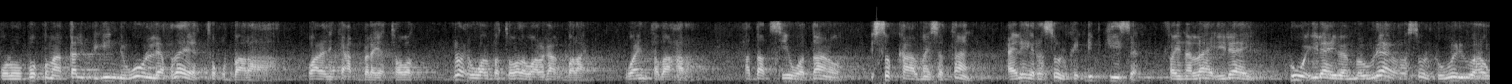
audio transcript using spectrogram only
قلوبكما قلبين وول لحظة تقبلا. ولا أقبل يتوض. روح والبطوضة ولا أقبلا. وإن تظاهر. حتى تسي ودانو. السكة الميستان عليه رسول كدب كيسة. فإن الله إلهي. هو إلهي بمولاه رسولك ولي وهو.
